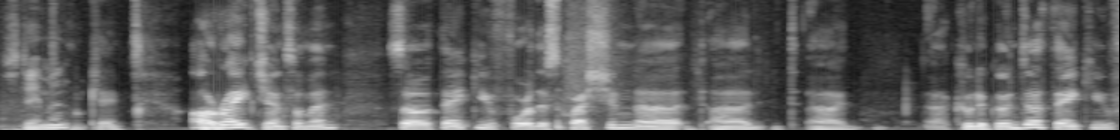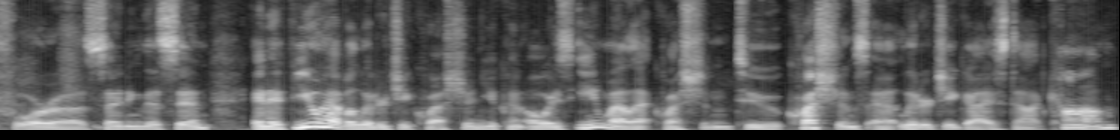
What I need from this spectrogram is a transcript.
statement? Okay. All right, gentlemen. So thank you for this question. Uh, uh, uh, uh, Kunagunda, thank you for uh, sending this in. And if you have a liturgy question, you can always email that question to questions at liturgyguys.com.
